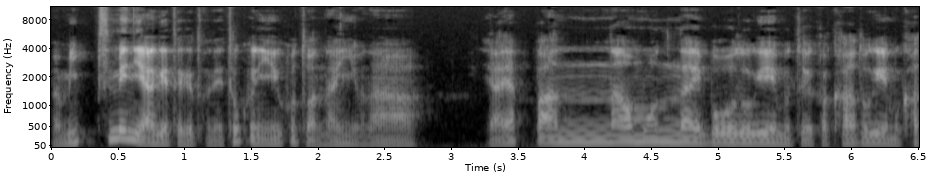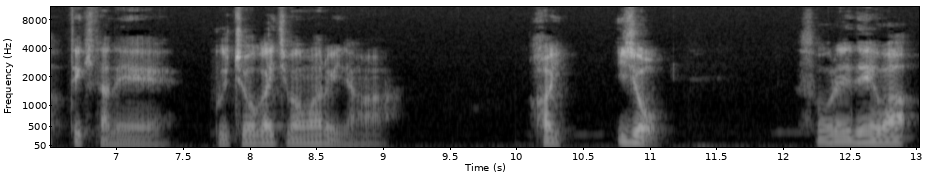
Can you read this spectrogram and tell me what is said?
三つ目にあげたけどね、特に言うことはないよな。いや、やっぱあんなおもんないボードゲームというかカードゲーム買ってきたね。部長が一番悪いな。はい。以上。それでは、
